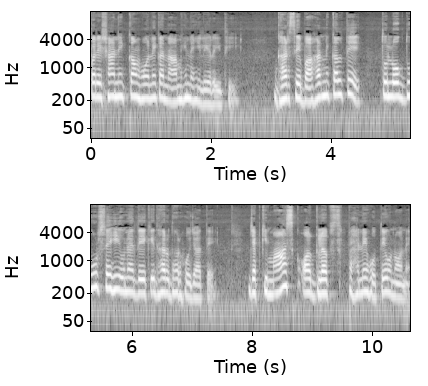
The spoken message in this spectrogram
परेशानी कम होने का नाम ही नहीं ले रही थी। घर से बाहर निकलते तो लोग दूर से ही उन्हें देख इधर उधर हो जाते, जबकि मास्क और ग्लव्स पहने होते उन्होंने।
